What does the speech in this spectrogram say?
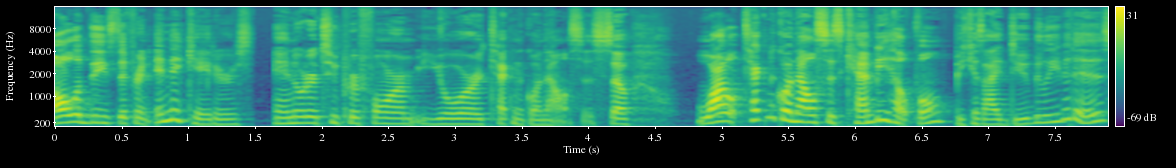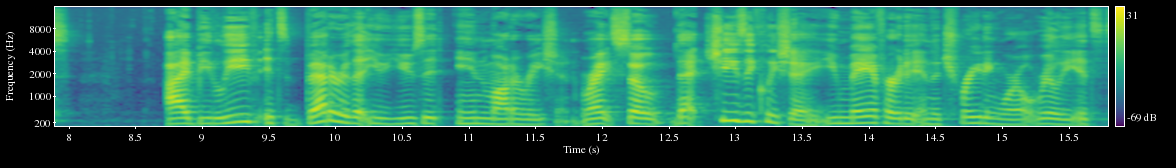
all of these different indicators in order to perform your technical analysis. So while technical analysis can be helpful because i do believe it is I believe it's better that you use it in moderation, right? So, that cheesy cliche, you may have heard it in the trading world, really, it's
